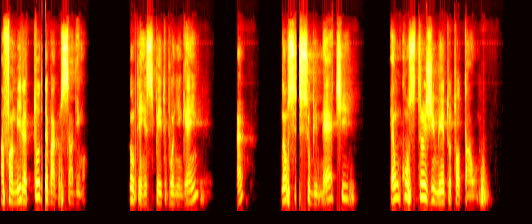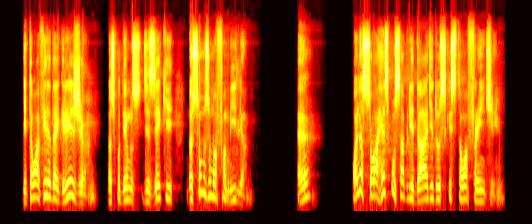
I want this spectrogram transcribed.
a família toda é bagunçada, irmão. Não tem respeito por ninguém, né? não se submete, é um constrangimento total. Então, a vida da igreja, nós podemos dizer que nós somos uma família. Né? Olha só a responsabilidade dos que estão à frente,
